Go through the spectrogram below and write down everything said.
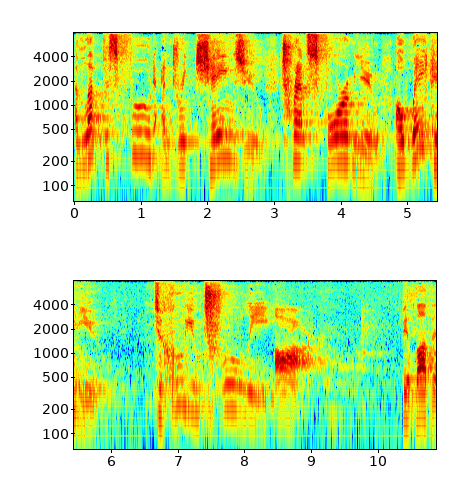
and let this food and drink change you, transform you, awaken you to who you truly are beloved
